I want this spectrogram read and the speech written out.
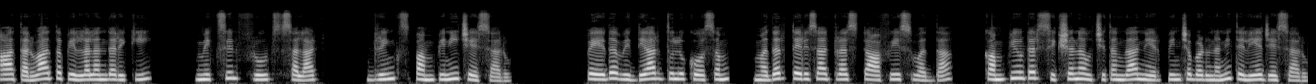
ఆ తర్వాత పిల్లలందరికీ మిక్సిడ్ ఫ్రూట్స్ సలాడ్ డ్రింక్స్ పంపిణీ చేశారు. పేద విద్యార్థులు కోసం మదర్ తెరిసా ట్రస్ట్ ఆఫీస్ వద్ద కంప్యూటర్ శిక్షణ ఉచితంగా నేర్పించబడునని తెలియజేశారు.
